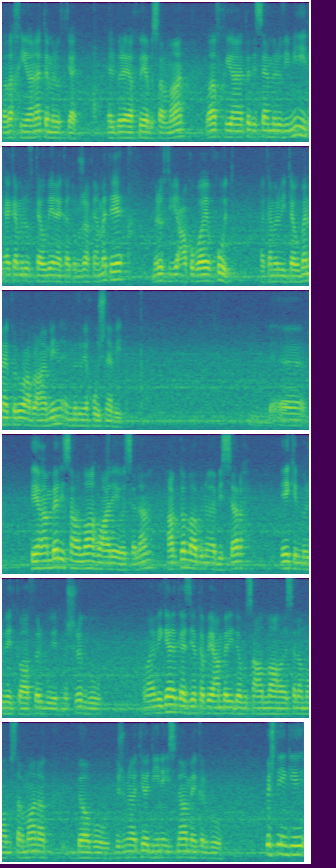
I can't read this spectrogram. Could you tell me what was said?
وهذا خيانة مروف كات البرايا بسرمان وهذا خيانة تسا مروفي ميد هكا مروف توبينا كات رجع قيامته مروف تبي عقوبة بخود هكا مروفي توبنا كرو رب العالمين المروفي خوش نبيد پیغمبری صلی الله علیه و سلم عبدالله بن ابی سرح ایک المروفید کافر بود مشرک بود. اما ابی گلک ازیت پیغمبری دابو صلی الله علیه و سلم و بسرمانا دابو دجمناتی دین اسلام کر بود پشتی اینگی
